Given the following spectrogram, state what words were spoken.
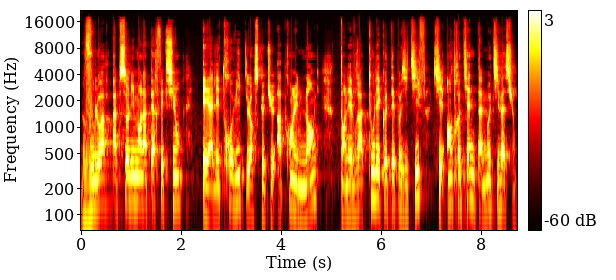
Vouloir absolument la perfection et aller trop vite lorsque tu apprends une langue t'enlèvera tous les côtés positifs qui entretiennent ta motivation.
